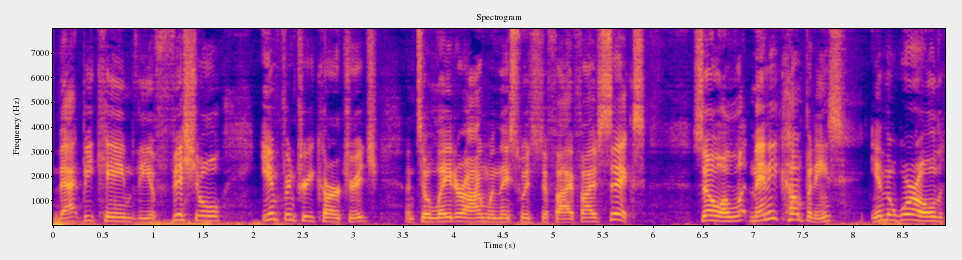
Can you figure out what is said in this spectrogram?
That became the official infantry cartridge until later on when they switched to 5.56. So many companies in the world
